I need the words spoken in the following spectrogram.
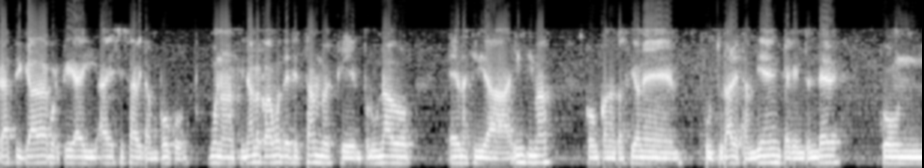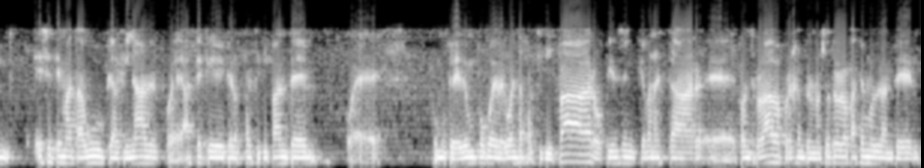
practicada, porque hay, se sabe tan poco? Bueno, al final lo que vamos detectando es que, por un lado, es una actividad íntima, con connotaciones culturales también, que hay que entender, con ese tema tabú que al final pues hace que, los participantes pues como que les dé un poco de vergüenza participar o piensen que van a estar eh, controlados. Por ejemplo, nosotros lo que hacemos durante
